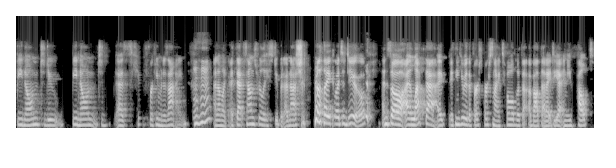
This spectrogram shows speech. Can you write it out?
be known to do, be known to as for human design. Mm-hmm. And I'm like, that sounds really stupid. I'm not sure like what to do. and so I left that. I, I think you were the first person I told with the, about that idea and you helped,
